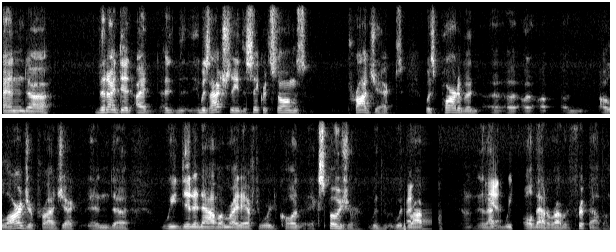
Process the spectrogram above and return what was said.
and uh, then I did. I, I it was actually the Sacred Songs project was part of a a, a, a, larger project, and uh, we did an album right afterward called Exposure with with Right. Robert. And that, Yeah. We called that a Robert Fripp album,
